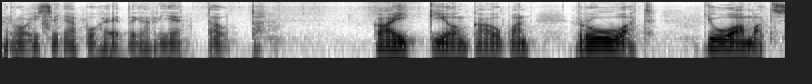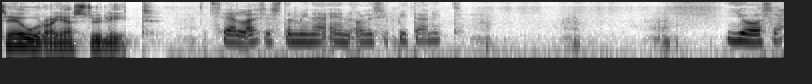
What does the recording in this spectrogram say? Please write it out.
Roiseja puheita ja riettautta. Kaikki on kaupan. Ruuat, juomat, seura ja sylit. Sellaisesta minä en olisi pitänyt. Joosef,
